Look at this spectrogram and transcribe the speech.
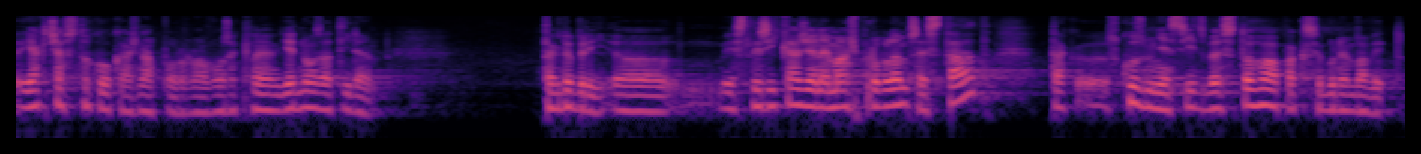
jak často koukáš na porno? A on řekne, jednou za týden. Tak dobrý, eh, jestli říká, že nemáš problém přestat, tak zkus měsíc bez toho a pak se budeme bavit.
